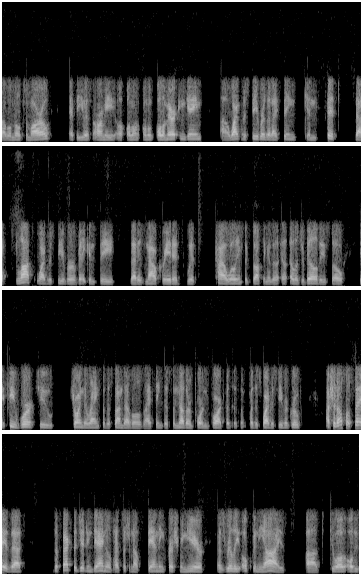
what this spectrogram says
I will know tomorrow at the U.S. Army All, American game. Uh, wide receiver that I think can fit that slot wide receiver vacancy that is now created with Kyle Williams exhausting his eligibility. So if he were to join the ranks of the Sun Devils, I think that's another important part for, the, for this wide receiver group. I should also say that the fact that Jayden Daniels had such an outstanding freshman year has really opened the eyes uh, to all, all these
